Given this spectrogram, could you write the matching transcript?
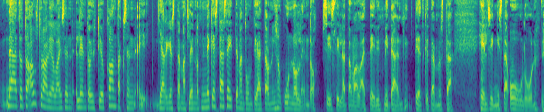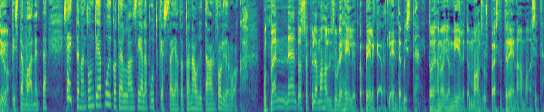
nämä tota, australialaisen lentoyhtiö Kantaksen järjestämät lennot, niin ne kestää seitsemän tuntia, että on ihan kunnon lento. Siis sillä tavalla, että ei nyt mitään, tiedätkö, tämmöistä Helsingistä Ouluun tyyppistä, Joo. vaan että seitsemän tuntia puikotellaan siellä putkessa ja tota, nautitaan folioruokaa. Mutta mä näen tuossa kyllä mahdollisuuden heille, jotka pelkäävät lentämistä. Niin toihan on ihan mieletön mahdollisuus päästä treenaamaan sitä.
